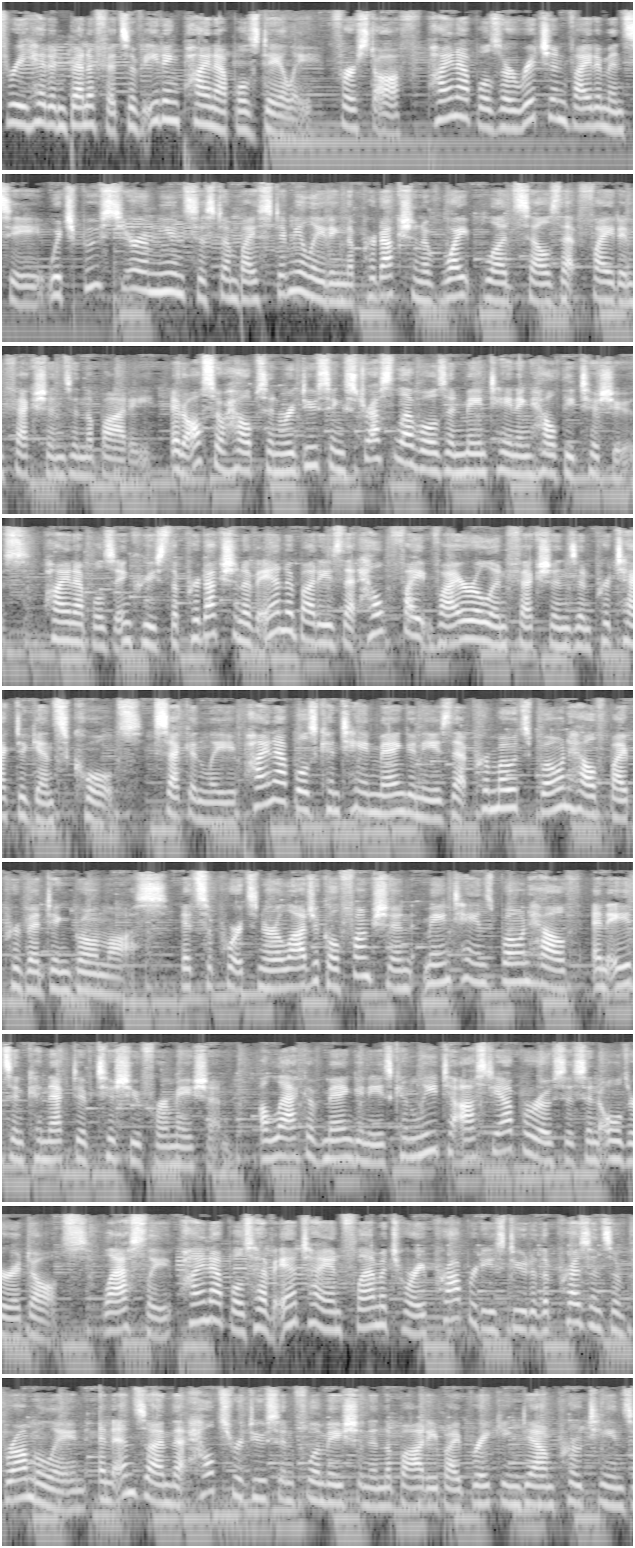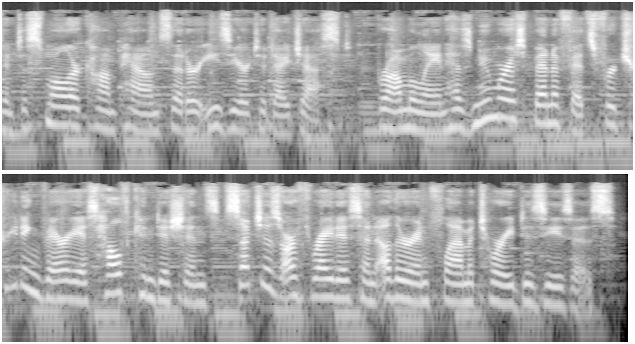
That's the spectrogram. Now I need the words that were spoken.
three hidden benefits of eating pineapples daily. First off, pineapples are rich in vitamin C, which boosts your immune system by stimulating the production of white blood cells that fight infections in the body. It also helps in reducing stress levels and maintaining healthy tissues. Pineapples increase the production of antibodies that help fight viral infections and protect against colds. Secondly, pineapples contain manganese that promotes bone health by preventing bone loss. It supports neurological function, maintains bone health, and aids in connective tissue formation. A lack of manganese can lead to osteoporosis in older adults. Lastly, pineapples have anti inflammatory properties due to the presence of bromelain, an enzyme that helps reduce inflammation in the body by breaking down proteins into smaller compounds that are easier to digest. Bromelain has numerous benefits for treating various health conditions such as arthritis and other inflammatory diseases.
